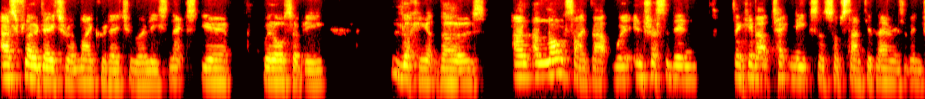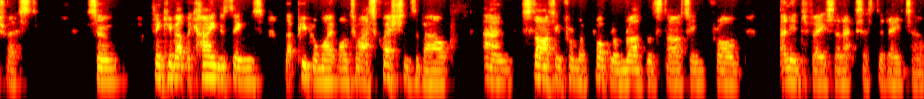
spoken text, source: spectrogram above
as flow data and microdata are released next year, we'll also be looking at those. And alongside that, we're interested in thinking about techniques and substantive areas of interest. So thinking about the kind of things that people might want to ask questions about and starting from a problem rather than starting from an interface and access to data.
